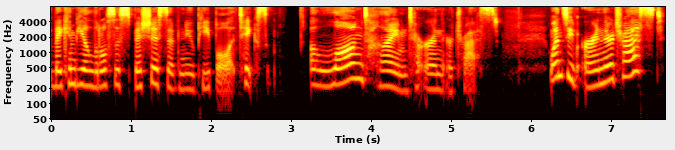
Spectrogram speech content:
they can be a little suspicious of new people. It takes a long time to earn their trust. Once you've earned their trust,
